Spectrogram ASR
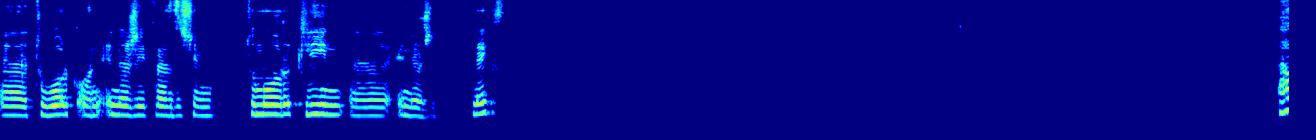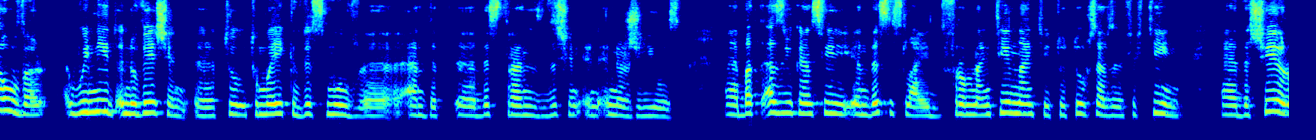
to work on energy transition to more clean energy. Next. However, we need innovation uh, to, to make this move uh, and the, uh, this transition in energy use. but as you can see in this slide, from 1990 to 2015, the share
